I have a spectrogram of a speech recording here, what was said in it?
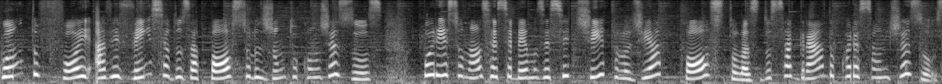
quanto foi a vivência dos apóstolos junto com Jesus. Por isso, nós recebemos esse título de apóstolas do Sagrado Coração de Jesus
